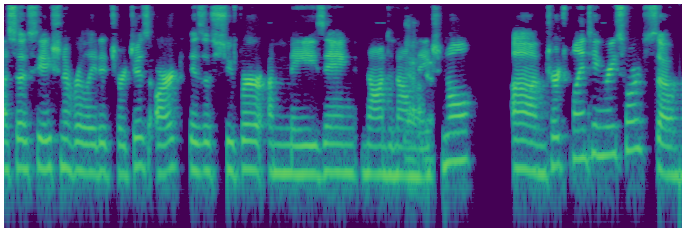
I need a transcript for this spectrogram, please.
Association of Related Churches (ARC) is a super amazing non-denominational yeah. um, church planting resource. So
